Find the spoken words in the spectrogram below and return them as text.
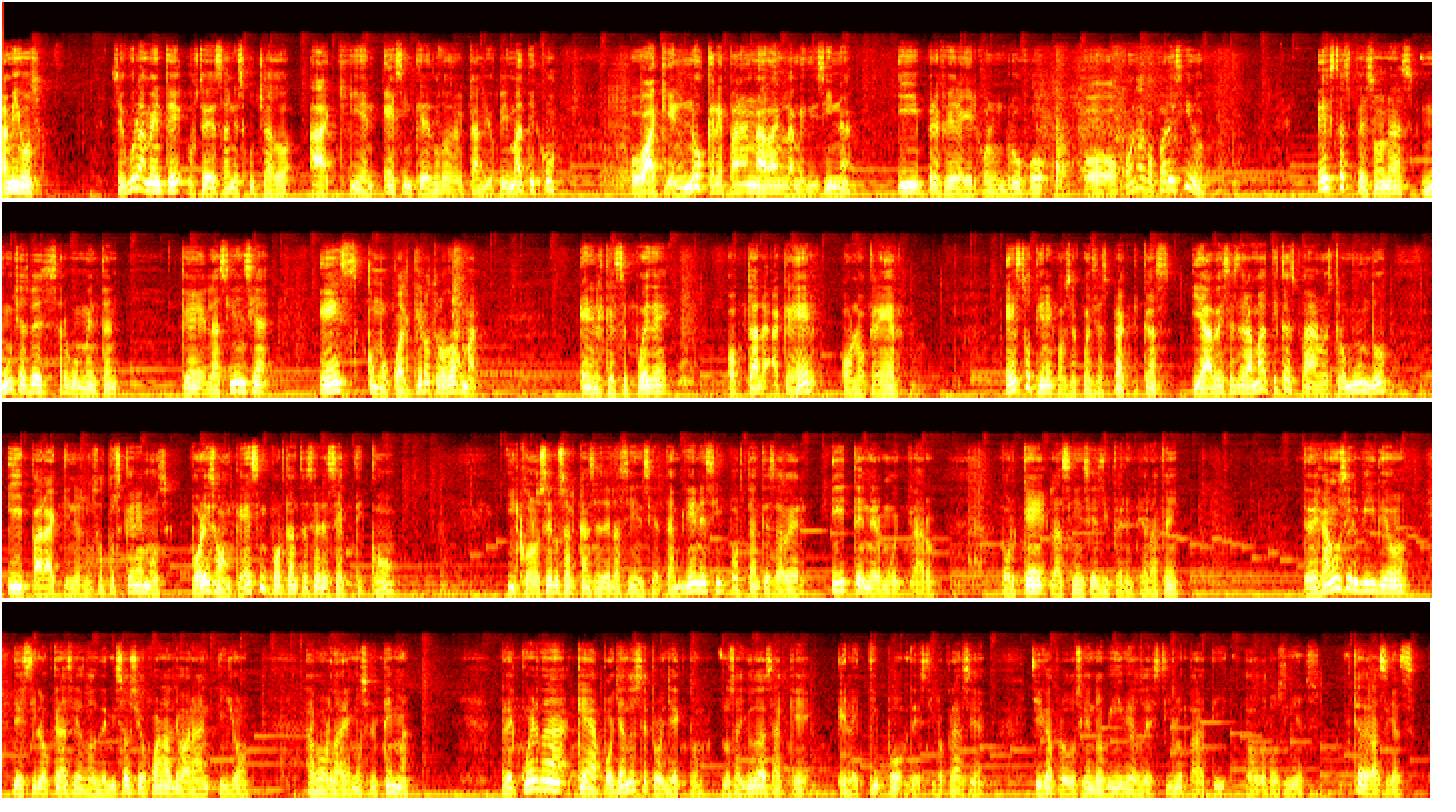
Amigos, seguramente ustedes han escuchado a quien es incrédulo del cambio climático o a quien no cree para nada en la medicina y prefiere ir con un brujo o con algo parecido. Estas personas muchas veces argumentan que la ciencia es como cualquier otro dogma en el que se puede optar a creer o no creer. Esto tiene consecuencias prácticas y a veces dramáticas para nuestro mundo y para quienes nosotros queremos. Por eso, aunque es importante ser escéptico y conocer los alcances de la ciencia, también es importante saber y tener muy claro por qué la ciencia es diferente a la fe. Te dejamos el vídeo de Estilocracia donde mi socio Juan Aldebarán y yo abordaremos el tema. Recuerda que apoyando este proyecto nos ayudas a que el equipo de Estilocracia siga produciendo vídeos de estilo para ti todos los días. Muchas gracias.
